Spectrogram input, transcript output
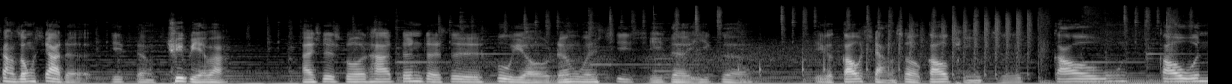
上中下的一种区别吧，还是说它真的是富有人文气息的一个一个高享受、高品质、高高温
